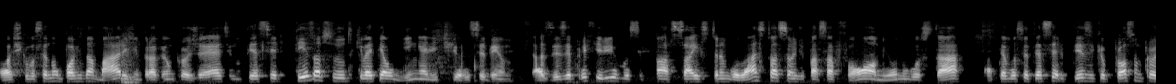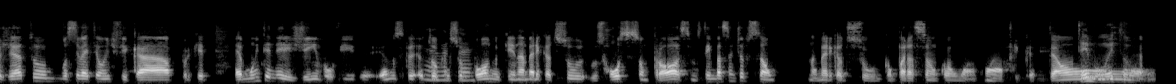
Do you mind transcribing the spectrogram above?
Eu acho que você não pode dar margem para ver um projeto e não ter a certeza absoluta que vai ter alguém ali te recebendo. Às vezes é preferível você passar, estrangular a situação de passar fome ou não gostar, até você ter a certeza que o próximo projeto você vai ter onde ficar, porque é muita energia envolvida. Eu estou é pressupondo que na América do Sul os hosts são próximos, tem bastante opção na América do Sul, em comparação com, com a África. Então, tem muito. Né?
